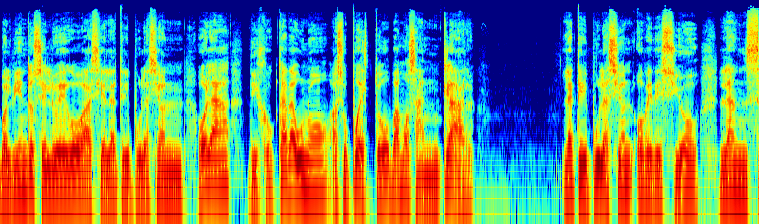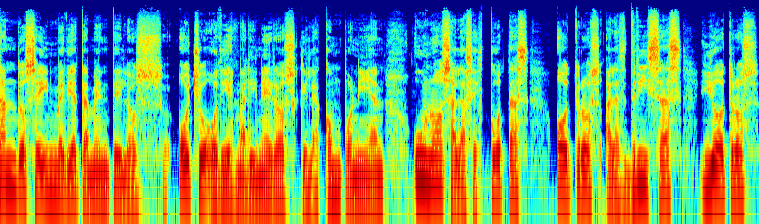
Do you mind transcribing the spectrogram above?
Volviéndose luego hacia la tripulación, Hola, dijo, cada uno a su puesto, vamos a anclar. La tripulación obedeció, lanzándose inmediatamente los ocho o diez marineros que la componían, unos a las escotas, otros a las drisas y otros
